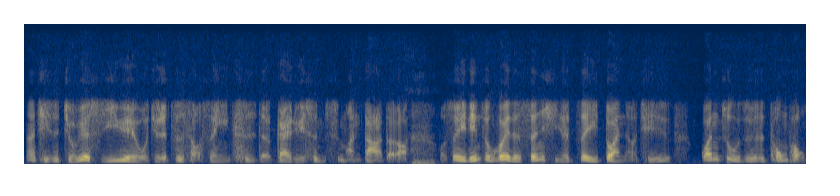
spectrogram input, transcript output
那其实九月、十一月，我觉得至少升一次的概率是是蛮大的啦。所以联总会的升息的这一段啊，其实关注就是通膨。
